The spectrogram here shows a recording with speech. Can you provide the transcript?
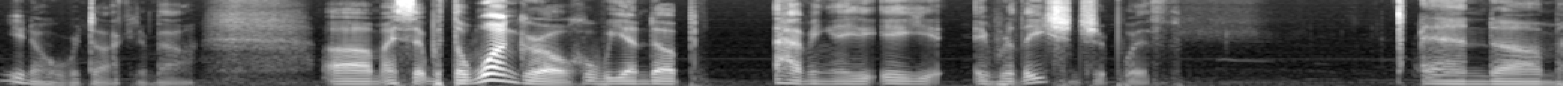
you know who we're talking about. Um, I said with the one girl who we end up having a a, a relationship with, and um,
